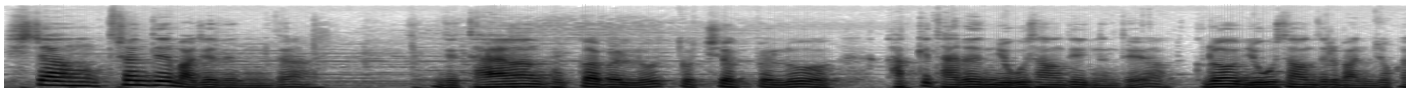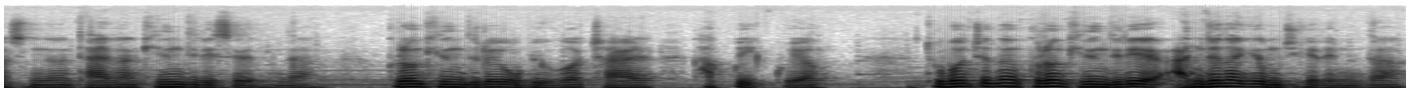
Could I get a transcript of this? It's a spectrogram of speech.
시장 트렌드에 맞아야 됩니다. 이제 다양한 국가별로 또 지역별로 각기 다른 요구사항들이 있는데요. 그런 요구사항들을 만족할 수 있는 다양한 기능들이 있어야 됩니다. 그런 기능들을 오비고가 잘 갖고 있고요. 두 번째는 그런 기능들이 안전하게 움직여야 됩니다.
